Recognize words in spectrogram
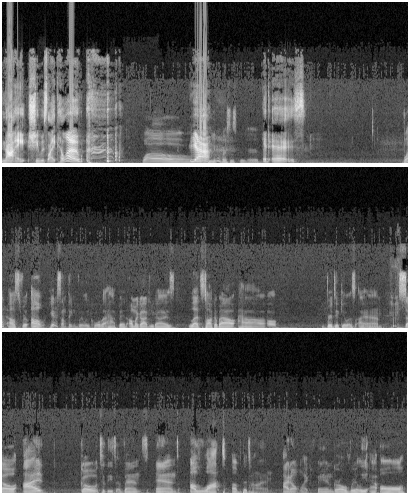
night she was like, "Hello." Whoa. Yeah. The universe is weird. it is. What else? Re- oh, here's something really cool that happened. Oh my god, you guys. Let's talk about how ridiculous I am. So I go to these events, and a lot of the time, I don't like fangirl really at all,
